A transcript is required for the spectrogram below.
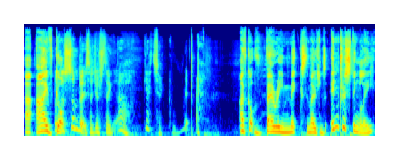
uh, i've But got some bits I just think, oh, get a grip. I've got very mixed emotions. Interestingly,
